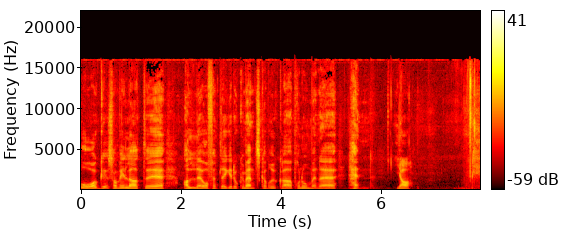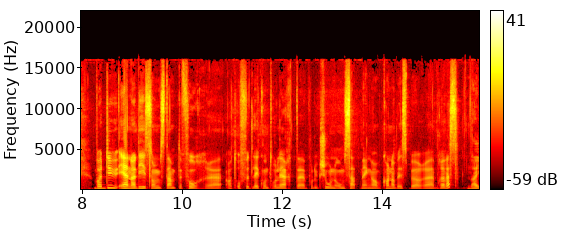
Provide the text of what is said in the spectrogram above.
og som vil at eh, alle offentlige dokument skal bruke pronomenet 'hen'? Ja. Var du en av de som stemte for eh, at offentlig kontrollert produksjon og omsetning av cannabis bør eh, prøves? Nei.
